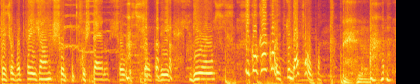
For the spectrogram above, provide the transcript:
Tem sopa de feijão, sopa de costela, sopa, sopa de, de osso. E qualquer coisa, tudo é sopa.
